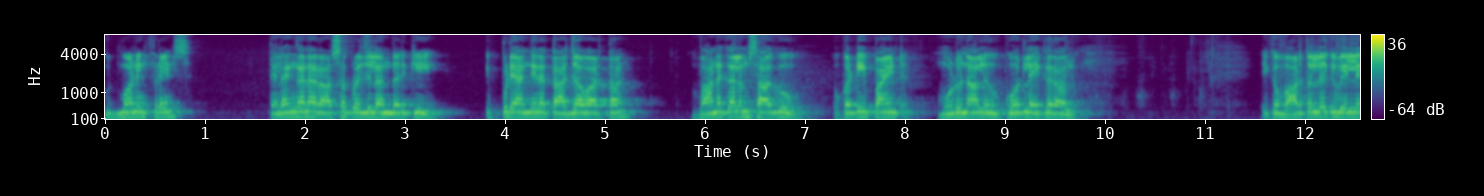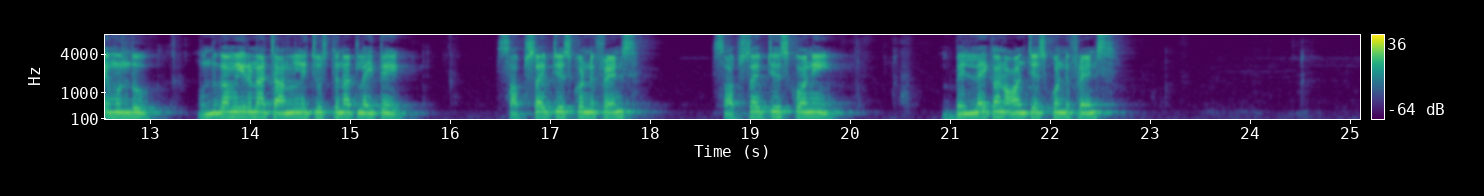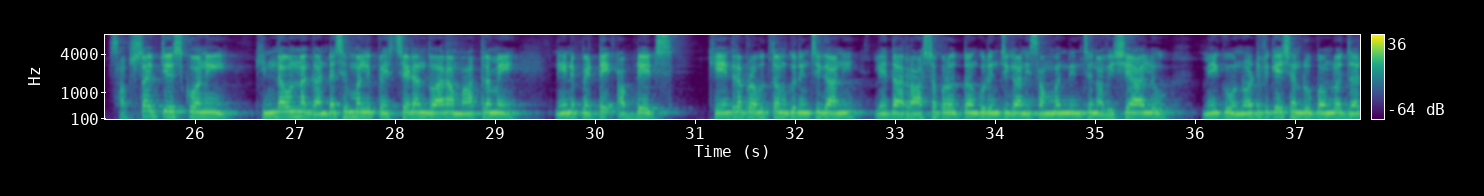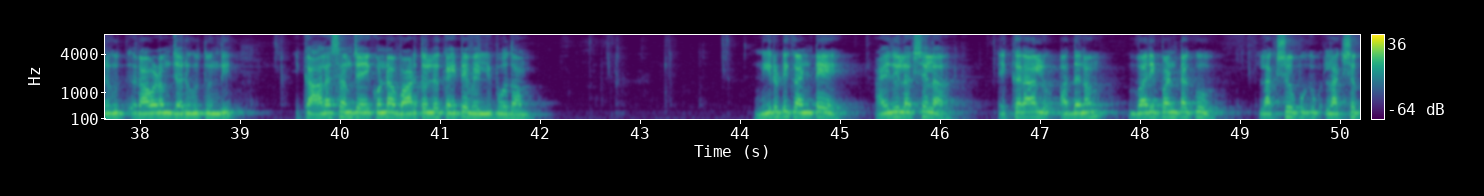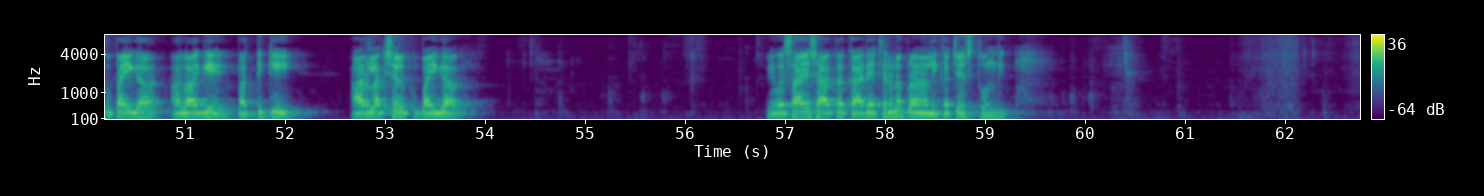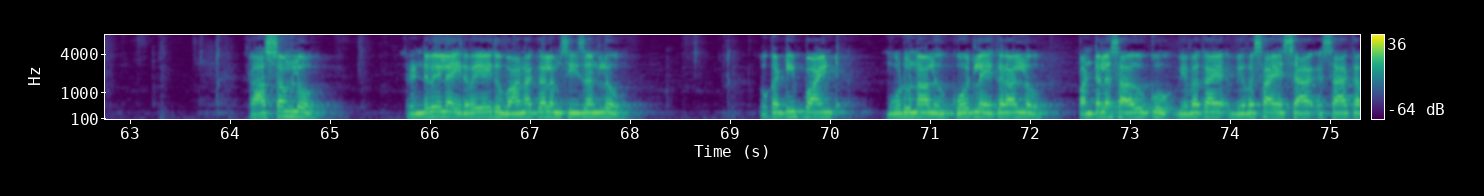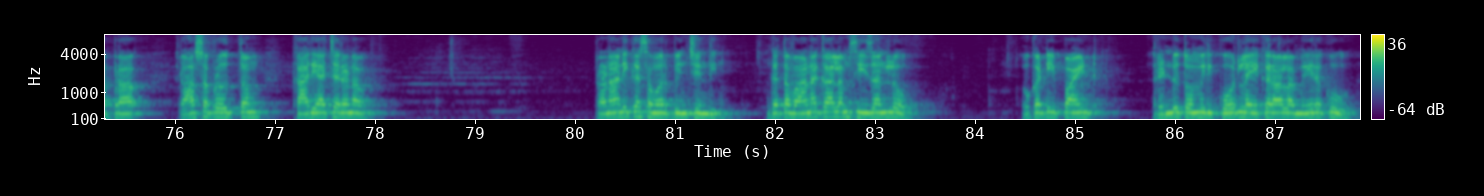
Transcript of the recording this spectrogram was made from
Good morning friends. Telangana రాష్ట్ర ప్రజలందరికీ ఇప్పుడే అందిన తాజా వార్త. వానకాలం సాగు ఒకటి పాయింట్ మూడు నాలుగు కోట్ల ఎకరాలు. ఇక వార్తల్లోకి వెళ్ళే ముందు ముందుగా మీరు నా ఛానల్ని చూస్తున్నట్లయితే సబ్స్క్రైబ్ చేసుకోండి ఫ్రెండ్స్. సబ్స్క్రైబ్ చేసుకొని బెల్ ఐకాన్ ఆన్ చేసుకోండి ఫ్రెండ్స్. సబ్స్క్రైబ్ చేసుకొని కింద ఉన్న గంట సింబల్ని ప్రెస్ చేయడం ద్వారా మాత్రమే నేను పెట్టే అప్డేట్స్ కేంద్ర ప్రభుత్వం గురించి కానీ లేదా రాష్ట్ర ప్రభుత్వం గురించి కానీ సంబంధించిన విషయాలు మీకు నోటిఫికేషన్ రూపంలో జరుగు రావడం జరుగుతుంది. ఇక ఆలస్యం చేయకుండా వార్తల్లోకి అయితే వెళ్ళిపోదాం. నీరుటి కంటే ఐదు లక్షల ఎకరాలు అదనం. వరి పంటకు లక్షకు లక్షకు పైగా అలాగే పత్తికి ఆరు లక్షలకు పైగా వ్యవసాయ శాఖ కార్యాచరణ ప్రణాళిక చేస్తుంది. రాష్ట్రంలో రెండు వేల ఇరవై ఐదు వానాకాలం సీజన్లో ఒకటి పాయింట్ మూడు నాలుగు కోట్ల ఎకరాల్లో పంటల సాగుకు వ్యవకాయ వ్యవసాయ శాఖ ప్రా రాష్ట్ర ప్రభుత్వం కార్యాచరణ ప్రణాళిక సమర్పించింది. గత వానాకాలం సీజన్లో ఒకటి పాయింట్ రెండు తొమ్మిది కోట్ల ఎకరాల మేరకు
